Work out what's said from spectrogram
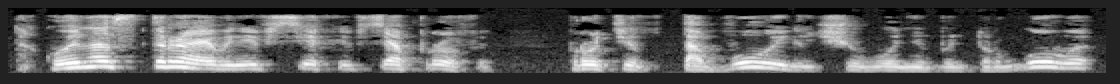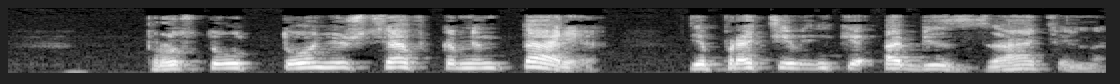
такое настраивание всех и вся профи против того или чего-нибудь другого, просто утонешь вся в комментариях, где противники обязательно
